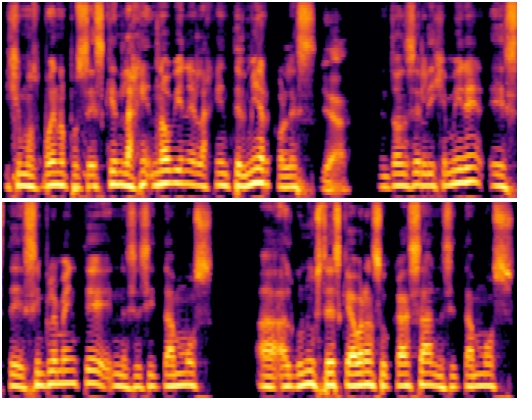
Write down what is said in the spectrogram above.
dijimos, bueno, pues es que la no viene la gente el miércoles. Ya, Entonces le dije, miren, este, simplemente necesitamos a algunos de ustedes que abran su casa, necesitamos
